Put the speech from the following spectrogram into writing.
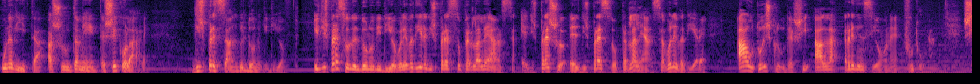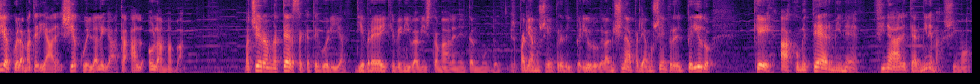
una vita assolutamente secolare, disprezzando il dono di Dio. Il disprezzo del dono di Dio voleva dire disprezzo per l'alleanza e il disprezzo, il disprezzo per l'alleanza voleva dire autoescludersi alla redenzione futura, sia quella materiale sia quella legata all'Olam Abba. Ma c'era una terza categoria di ebrei che veniva vista male nel Talmud. Parliamo sempre del periodo della Mishnah, parliamo sempre del periodo che ha come termine finale, termine massimo,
